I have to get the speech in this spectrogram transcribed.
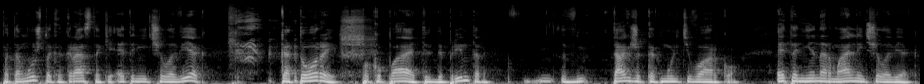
Потому что как раз таки это не человек, который покупает 3D принтер в- так же, как мультиварку. Это ненормальный человек.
